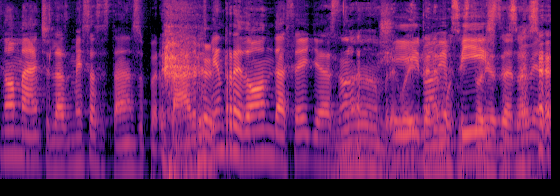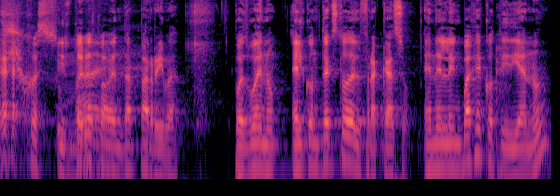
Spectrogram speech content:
No manches, las mesas estaban súper padres, bien redondas ellas, ¿no? No, hombre, Sí, güey, no había tenemos historias de pistas, no había... Hijo de su Historias madre. para aventar para arriba. Pues bueno, el contexto del fracaso. En el lenguaje cotidiano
